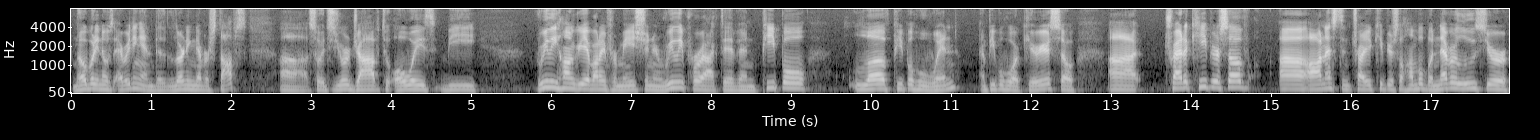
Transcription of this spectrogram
Nobody knows everything, and the learning never stops. Uh, so it's your job to always be really hungry about information and really proactive. And people love people who win and people who are curious. So uh, try to keep yourself uh, honest and try to keep yourself humble, but never lose your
